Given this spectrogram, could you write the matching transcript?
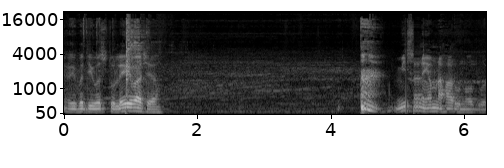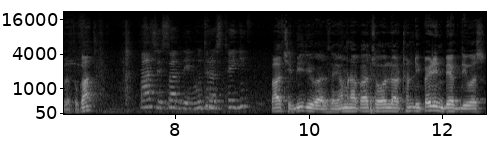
એવી બધી વસ્તુ લેવા છે. મિશન ને હમણાં સારું નહોતું રહેતું કા? પાછી બીજી વાર થઈ. હમણાં પાછો ઓલા ઠંડી પડી ને બે દિવસ.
